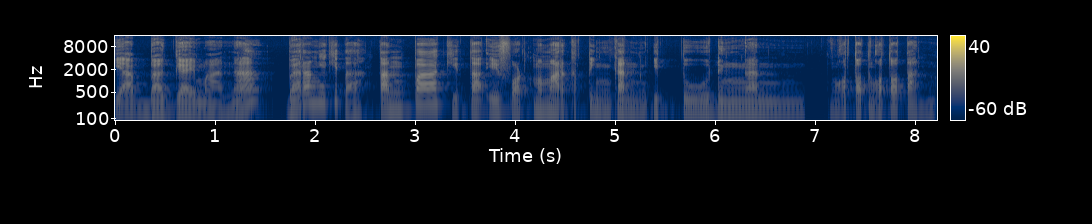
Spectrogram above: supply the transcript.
ya bagaimana barangnya kita tanpa kita effort memarketingkan itu dengan ngotot-ngototan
